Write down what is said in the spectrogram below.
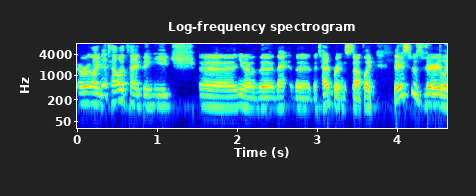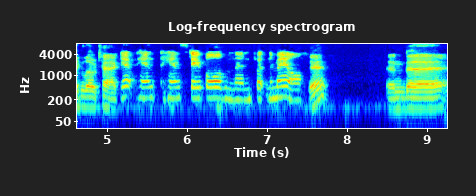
or like teletyping each, uh, you know, the, the the the typewritten stuff. Like this was very like low tech. Yep. Hand hand stapled and then put in the mail. Yeah, and uh,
